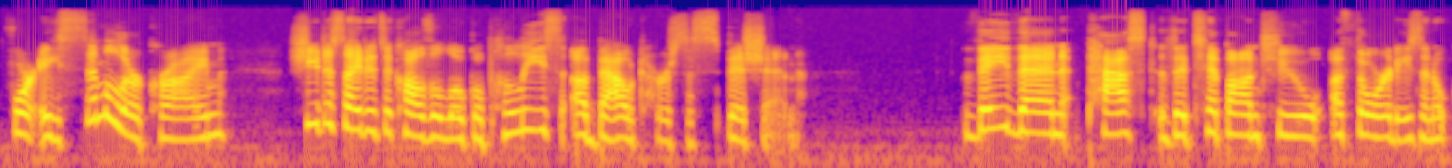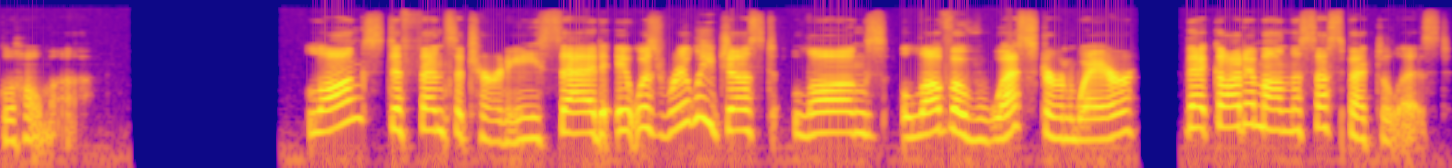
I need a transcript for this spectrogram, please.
for a similar crime, she decided to call the local police about her suspicion. They then passed the tip on to authorities in Oklahoma. Long's defense attorney said it was really just Long's love of Western wear that got him on the suspect list,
